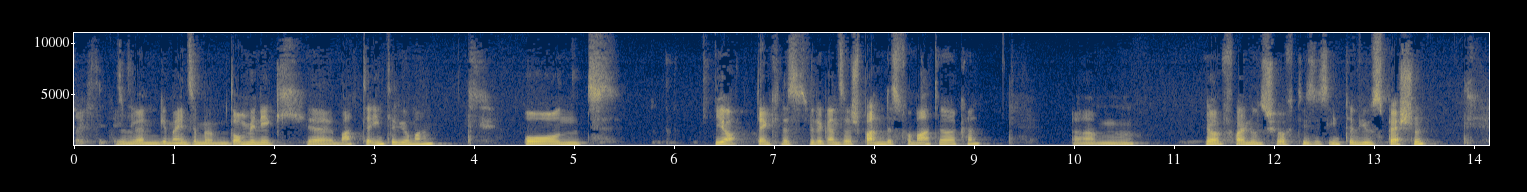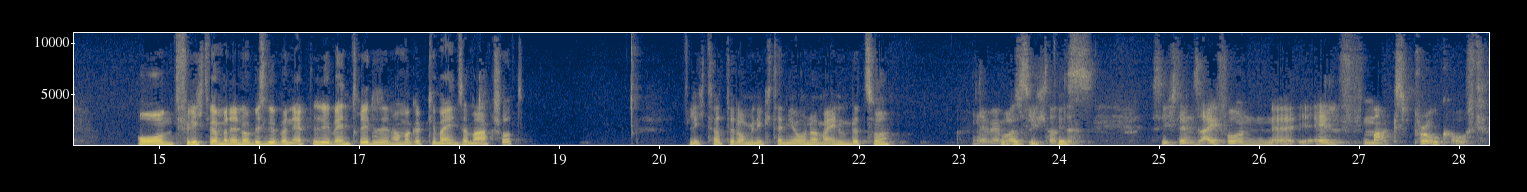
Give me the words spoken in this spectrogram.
Richtig. Also wir werden gemeinsam mit dem Dominik äh, Matt ein Interview machen. Und ja, denke, dass es wieder ganz ein spannendes Format werden kann. Ähm, ja, und freuen uns schon auf dieses Interview-Special. Und vielleicht werden wir dann noch ein bisschen über ein Apple-Event reden, den haben wir gerade gemeinsam angeschaut. Vielleicht hat der Dominik dann ja auch noch eine Meinung dazu. Ja, wer er weiß, vielleicht hat er sich dann das iPhone äh, 11 Max Pro gekauft.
